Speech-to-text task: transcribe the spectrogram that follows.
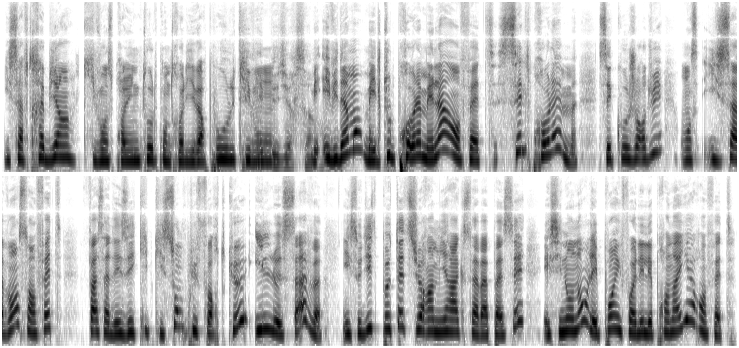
ils savent très bien qu'ils vont se prendre une tôle contre Liverpool, qu'ils vont. dire ça. Mais évidemment, mais tout le problème est là en fait. C'est le problème, c'est qu'aujourd'hui, ils s'avancent en fait face à des équipes qui sont plus fortes qu'eux. Ils le savent. Ils se disent peut-être sur un miracle ça va passer. Et sinon non, les points il faut aller les prendre ailleurs en fait.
